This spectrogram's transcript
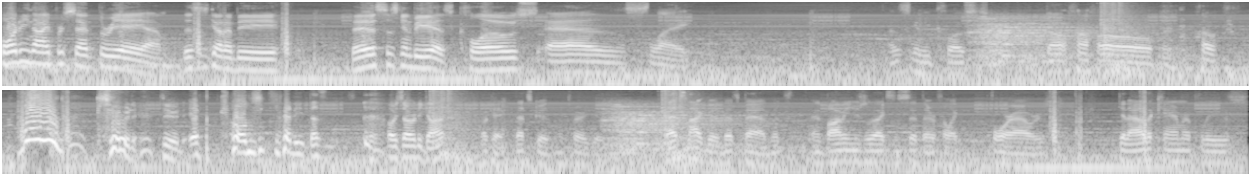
49% 3 a.m. This is gonna be... This is gonna be as close as, like... This is gonna be close as... Don't... Oh... oh. Dude, dude, if Golden Freddy doesn't oh, he's already gone? Okay, that's good. That's very good. That's not good. That's bad. That's and Bonnie usually likes to sit there for like four hours. Get out of the camera, please.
